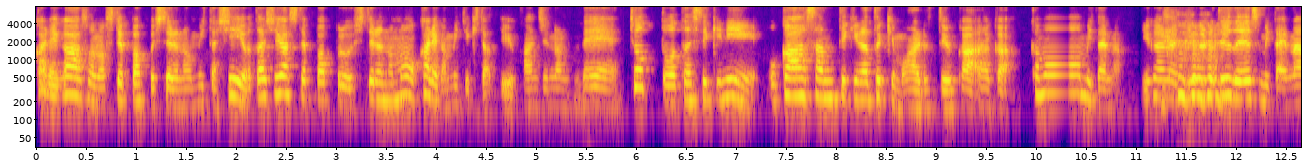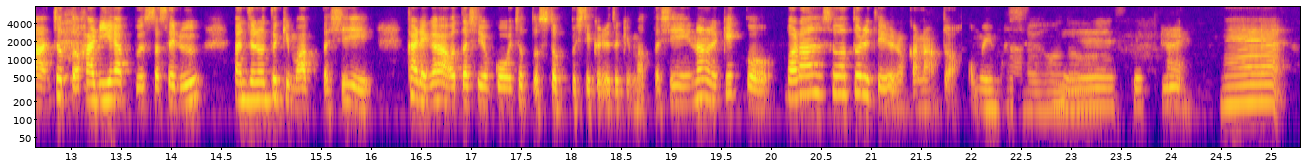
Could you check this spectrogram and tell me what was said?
彼がそのステップアップしてるのを見たし私がステップアップしてるのも彼が見てきたっていう感じなのでちょっと私的にお母さん的な時もあるっていうかなんか「Come on」みたいな「You gotta, you gotta do this」みたいな ちょっとハリーアップさせる感じの時もあったし彼が私をこうちょっとストップしてくれる時もあったしなので結構バランスは取れているのかなとは思います。なるほど。ね素敵。はいねえ。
